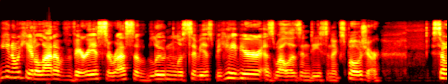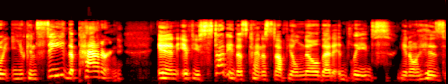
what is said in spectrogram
you know, he had a lot of various arrests of lewd and lascivious behavior as well as indecent exposure. So you can see the pattern. And if you study this kind of stuff, you'll know that it leads, you know, his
